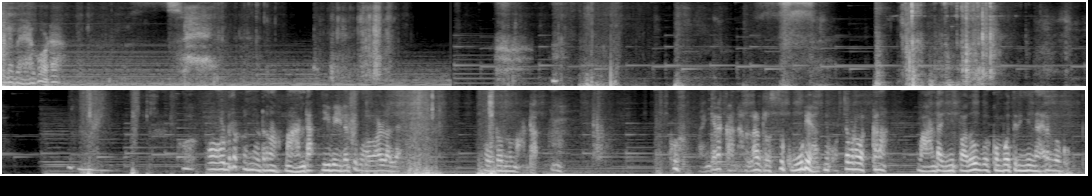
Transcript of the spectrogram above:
എന്റെ ബാഗോടെ പൗഡറൊക്കെ ഒന്ന് ഇടണം. വേണ്ട. ഈ വെയിലത്ത് പോവാനുള്ളതല്ലേ. പൗഡറൊന്നും വേണ്ട. ഭയങ്കര കനമുള്ള ഡ്രസ്സ് കൂടിയാ. ഇനി കുറച്ചവിടെ വെക്കണം. വേണ്ട. ഇനിയിപ്പോൾ അത് വെക്കുമ്പോൾ തിരിഞ്ഞ് നേരം വെക്കും.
